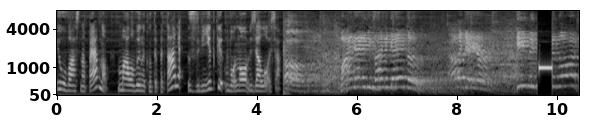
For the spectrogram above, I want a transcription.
І у вас, напевно, мало виникнути питання, звідки воно взялося. My name is Alligator. Alligator. Give me noise.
